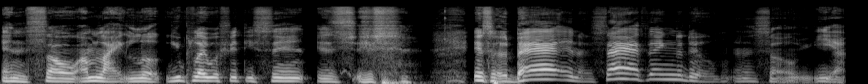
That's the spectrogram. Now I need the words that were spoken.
And so I'm like, look, you play with 50 Cent is it's a bad and a sad thing to do. And so, yeah.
